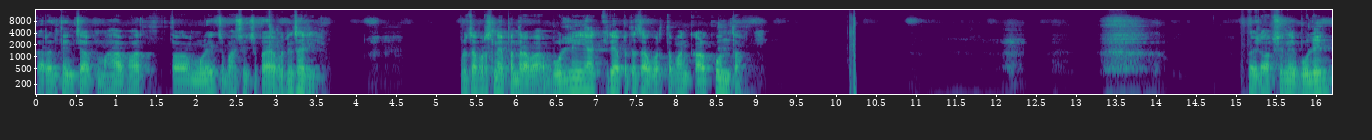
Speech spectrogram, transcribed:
कारण त्यांच्या महाभारतामुळेच भाषेची पायाभरणी झाली. पुढचा प्रश्न आहे पंधरावा. बोलणे या क्रियापदाचा वर्तमान काळ कोणता? पहिला ऑप्शन आहे बोलेन.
